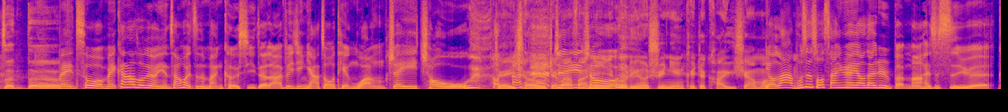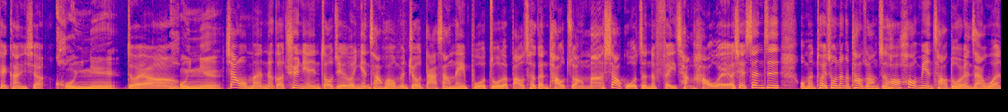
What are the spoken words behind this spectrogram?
真的，没错，没看到周杰伦演唱会，真的蛮可惜的啦。毕竟亚洲天王。J Chou，J Chou，再麻烦你，二零二四年可以再开一下吗？有啦，不是说三月要在日本吗？还是四月可以看一下？可以呢。对啊，可以呢。像我们那个去年周杰伦演唱会，我们就搭上那一波做了包车跟套装嘛，效果真的非常好哎、欸！而且甚至我们推出那个套装之后，后面超多人在问，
